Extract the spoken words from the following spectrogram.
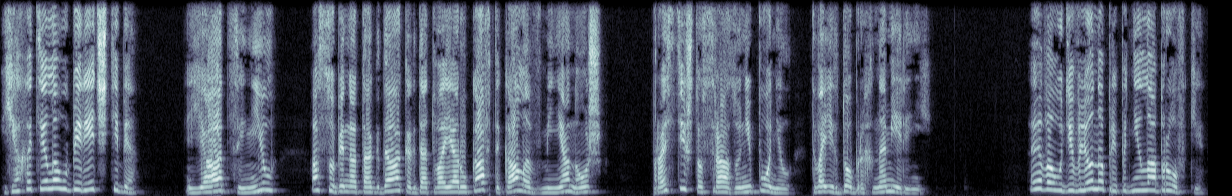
Я хотела уберечь тебя. Я оценил, особенно тогда, когда твоя рука втыкала в меня нож. Прости, что сразу не понял – твоих добрых намерений. Эва удивленно приподняла бровки,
